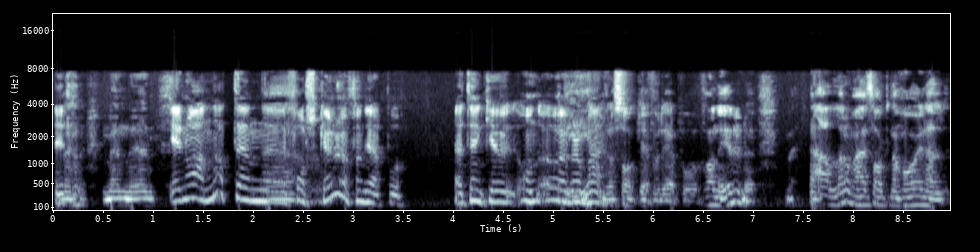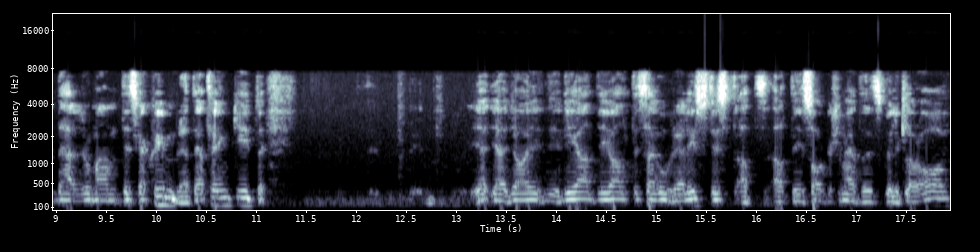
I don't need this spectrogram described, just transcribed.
men, men eh, Är det något annat än Eh. forskare du har funderat på? Jag tänker om, Det över de är här. andra saker jag funderar på. Vad är det nu? Men alla de här sakerna har ju den här, det här romantiska skimret. Jag tänker ju inte... Jag, jag, jag, det, är, det ju alltid så orealistiskt att, att det är saker som jag inte skulle klara av.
